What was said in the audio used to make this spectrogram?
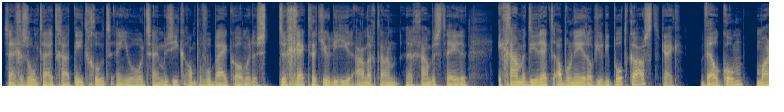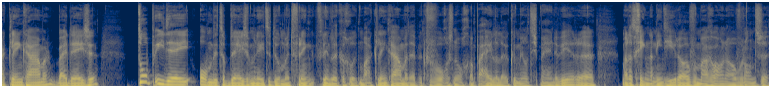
Zijn gezondheid gaat niet goed en je hoort zijn muziek amper voorbij komen. Dus te gek dat jullie hier aandacht aan eh, gaan besteden. Ik ga me direct abonneren op jullie podcast. Kijk. Welkom, Mark Klinkhamer, bij deze. Top idee om dit op deze manier te doen met vriend- vriendelijke groet, Mark Klinkhamer. Daar heb ik vervolgens nog een paar hele leuke mailtjes mee en weer. eh, maar dat ging dan niet hierover, maar gewoon over onze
